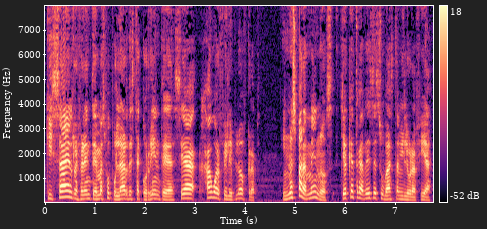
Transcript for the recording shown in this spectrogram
Quizá el referente más popular de esta corriente sea Howard Philip Lovecraft, y no es para menos, ya que a través de su vasta bibliografía,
